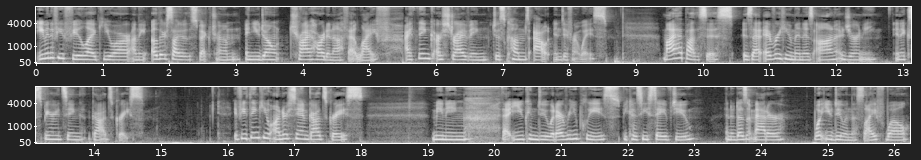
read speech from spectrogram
Even if you feel like you are on the other side of the spectrum and you don't try hard enough at life, I think our striving just comes out in different ways. My hypothesis is that every human is on a journey in experiencing God's grace. If you think you understand God's grace, meaning that you can do whatever you please because He saved you, and it doesn't matter what you do in this life, well,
